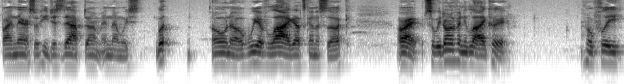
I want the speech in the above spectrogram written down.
behind there. So he just zapped them, and then we what? Oh no, we have lag. That's gonna suck. All right, so we don't have any lag. Okay, hopefully.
